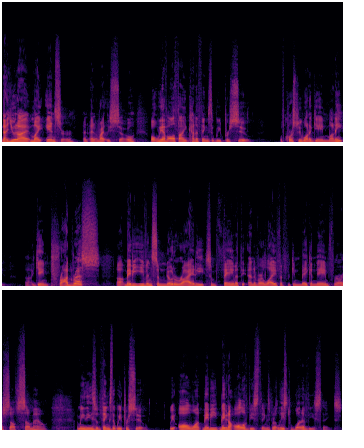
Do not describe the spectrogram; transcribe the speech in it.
Now, you and I might answer, and, and rightly so, well, we have all kind of things that we pursue Of course, we want to gain money, uh, gain progress, uh, maybe even some notoriety, some fame at the end of our life if we can make a name for ourselves somehow. I mean, these are the things that we pursue. We all want, maybe, maybe not all of these things, but at least one of these things.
